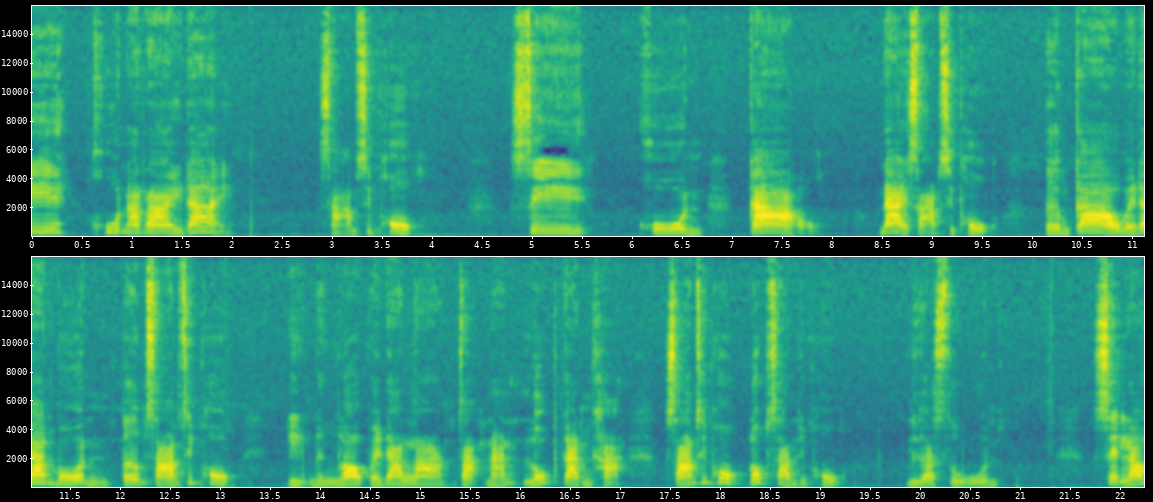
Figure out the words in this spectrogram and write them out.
4 คูณอะไรได้ 36 4 คูณ 9 ได้ 36 เติม 9 ไว้ด้านบน เติม 36อีกหนึ่งรอบไว้ด้านล่าง จากนั้นลบกันค่ะ 36 ลบ 36 เหลือ0เสร็จแล้ว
